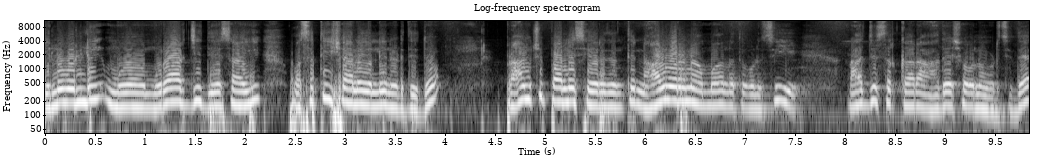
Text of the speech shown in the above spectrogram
ಯಲುವಳ್ಳಿ ಮುರಾರ್ಜಿ ದೇಸಾಯಿ ವಸತಿ ಶಾಲೆಯಲ್ಲಿ ನಡೆದಿದ್ದು, ಪ್ರಾಂಶುಪಾಲೆ ಸೇರಿದಂತೆ ನಾಲ್ವರನ್ನು ಅಮಾನತುಗೊಳಿಸಿ ರಾಜ್ಯ ಸರ್ಕಾರ ಆದೇಶವನ್ನು ಹೊರಡಿಸಿದೆ.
